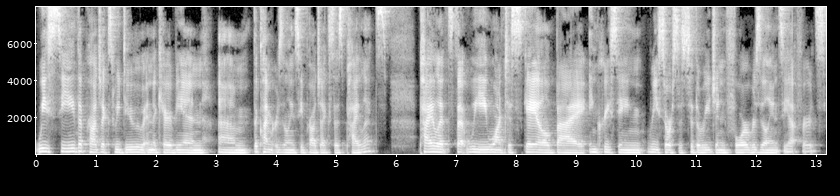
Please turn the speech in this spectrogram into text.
we see the projects we do in the Caribbean, um, the climate resiliency projects, as pilots pilots that we want to scale by increasing resources to the region for resiliency efforts.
